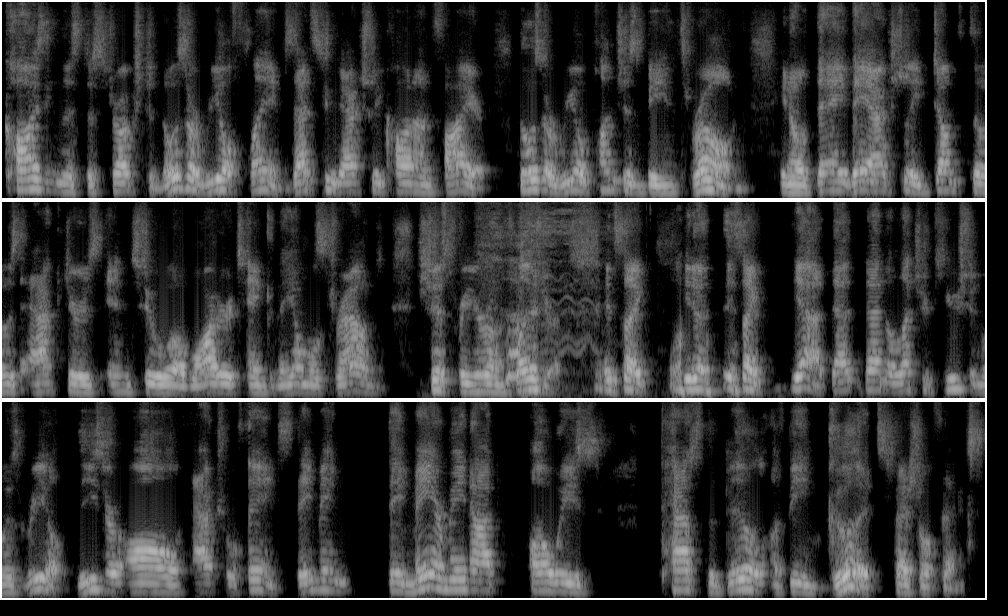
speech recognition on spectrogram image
causing this destruction. Those are real flames. That suit actually caught on fire. Those are real punches being thrown. You know, they they actually dumped those actors into a water tank and they almost drowned just for your own pleasure. it's like, you know, it's like, yeah, that that electrocution was real. These are all actual things. They may they may or may not always pass the bill of being good special effects,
